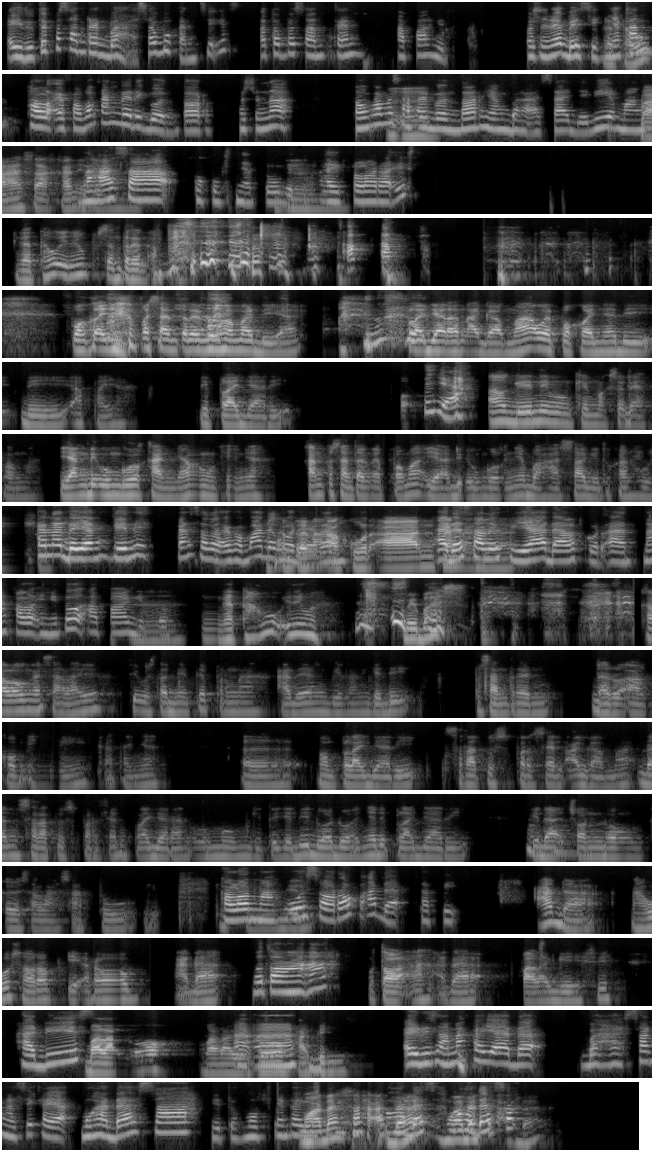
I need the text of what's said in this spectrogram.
Eh, itu tuh pesantren bahasa bukan sih? Atau pesantren apa gitu? Maksudnya basicnya Nggak kan kalau Eva mah kan dari Gontor. Maksudnya kamu kan pesantren Gontor yang bahasa. Jadi emang Bahasa kan itu. bahasa fokusnya tuh gitu. Hmm. Ay, kalau Rais Nggak tahu ini pesantren apa. pokoknya pesantren Muhammadiyah. Pelajaran agama, we pokoknya di di apa ya? Dipelajari. iya. Oh gini mungkin maksudnya apa mah? Yang diunggulkannya mungkin ya. Kan pesantren apa mah ya diunggulkannya bahasa gitu kan khusus. Kan ada yang gini, kan satu Eva mah ada pesantren modern. Al-Qur'an kan ada Salafiyah, ada Al-Quran. Nah, kalau ini tuh apa gitu? Nah, nggak tahu ini mah bebas. Kalau nggak salah ya si Ustadznya itu pernah ada yang bilang jadi pesantren Darul Alkom ini katanya eh, mempelajari 100% agama dan 100% pelajaran umum gitu. Jadi dua-duanya dipelajari, tidak condong ke salah satu. gitu. Kalau Jadi nahwu sorof ada, tapi? Ada. Nahwu sorof i'rob ada. Mutolaah, mutolaah ada. Apalagi sih? Hadis, balagoh balagoh Ah, ah. hadis. Eh di sana kayak ada bahasa nggak sih? Kayak muhadasah gitu, maksudnya kayak muhadasah gitu. ada. Muhadasah, muhadasah muhadasah.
